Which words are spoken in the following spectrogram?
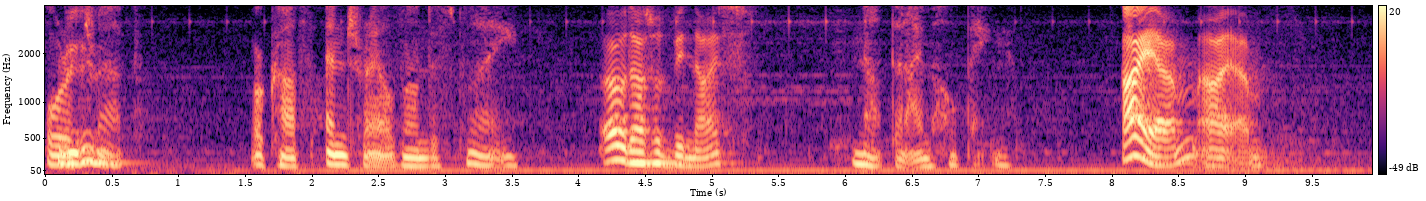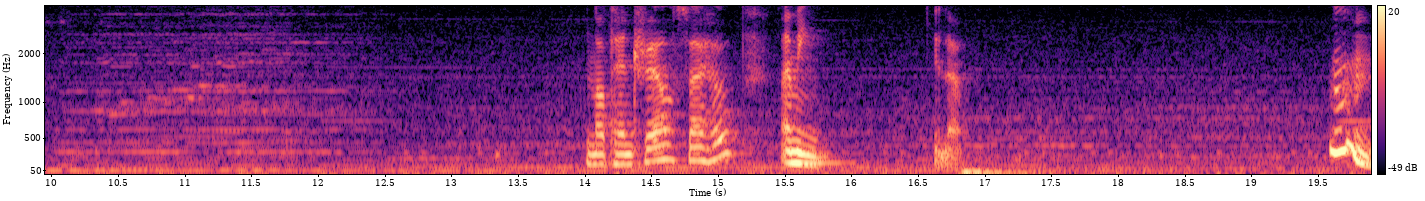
Or a trap. Or Koth's entrails on display. Oh, that would be nice. Not that I'm hoping. I am, I am. Not entrails, I hope? I mean, you know. Hmm.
